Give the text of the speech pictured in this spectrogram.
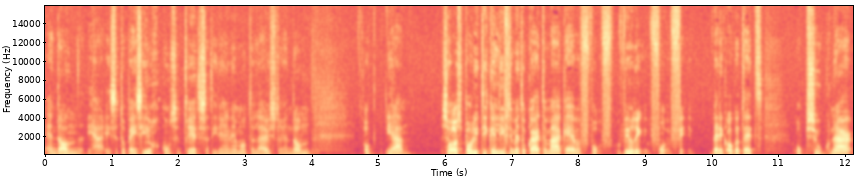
En dan ja, is het opeens heel geconcentreerd. Staat iedereen helemaal te luisteren. En dan op, ja, zoals politiek en liefde met elkaar te maken hebben, wilde ik, ben ik ook altijd op zoek naar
